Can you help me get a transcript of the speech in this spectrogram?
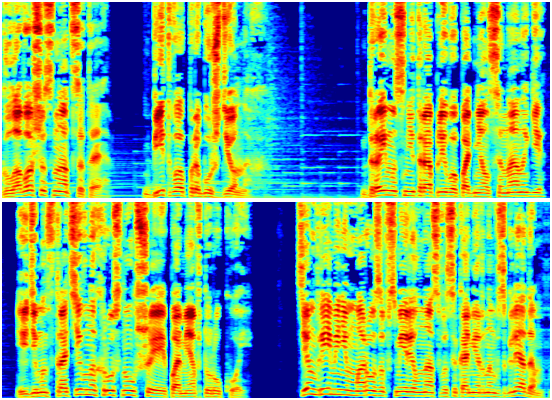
Глава 16. Битва пробужденных. Дреймос неторопливо поднялся на ноги и демонстративно хрустнул шеей, помяв ту рукой. Тем временем Морозов смерил нас высокомерным взглядом,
